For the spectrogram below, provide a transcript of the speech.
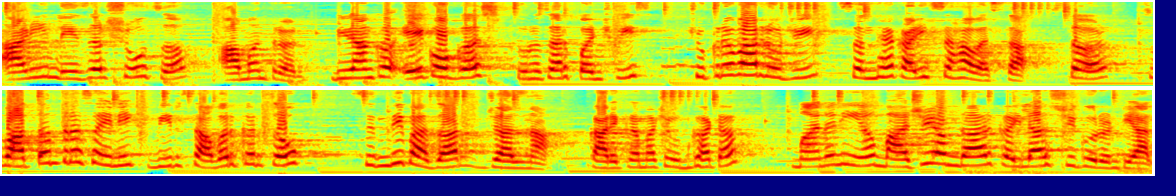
आणि लेझर शोचं आमंत्रण. दिनांक एक ऑगस्ट दोन हजार पंचवीस शुक्रवार रोजी संध्याकाळी सहा वाजता. स्थळ स्वातंत्र्य सैनिक वीर सावरकर चौक सिंधी बाजार जालना. कार्यक्रमाचे उद्घाटक माननीय माजी आमदार कैलासजी गोरंट्याल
